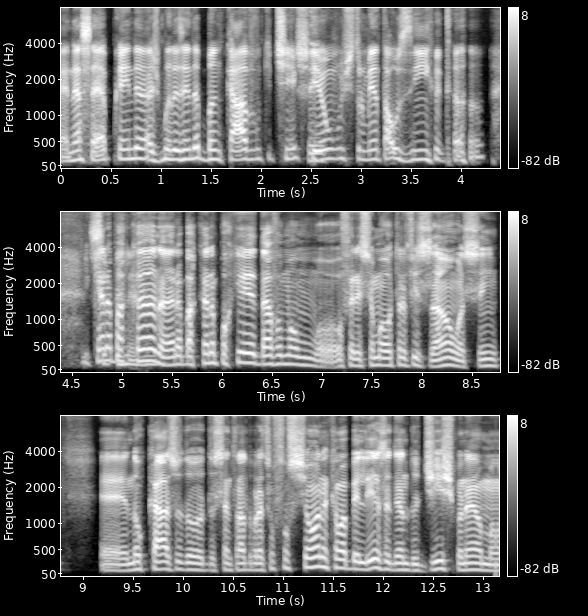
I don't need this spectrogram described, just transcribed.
é, nessa época ainda as bandas ainda bancavam que tinha que Sim. ter um instrumentalzinho. Então, E que era bacana, legal. era bacana porque dava uma, uma- oferecia uma outra visão, assim. É, no caso do, do, Central do Brasil, funciona, que é uma beleza dentro do disco, né? Uma,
